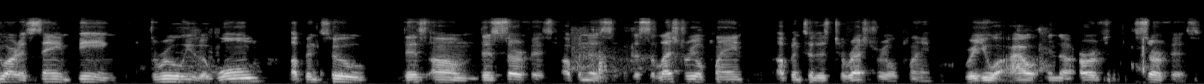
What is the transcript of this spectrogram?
you are the same being through the womb up into this um this surface, up in this the celestial plane, up into this terrestrial plane, where you are out in the earth's surface.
